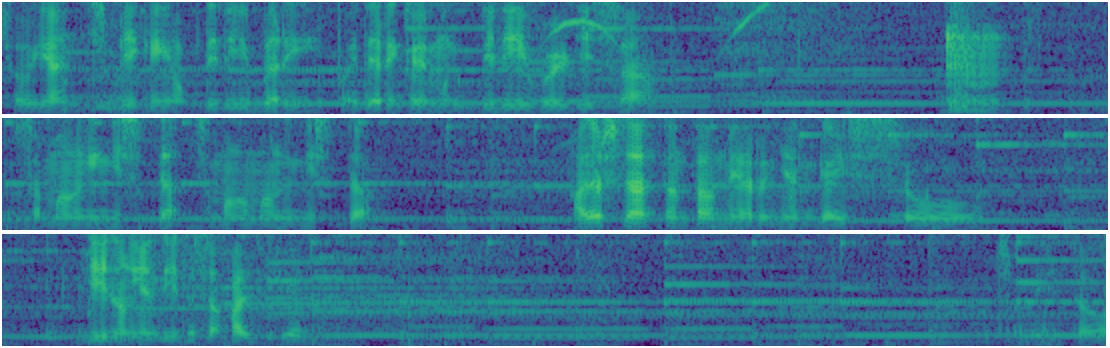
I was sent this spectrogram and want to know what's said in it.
So, yan. Speaking of delivery, pwede rin kayo mag-deliver di sa sa mga ngingisda, sa mga mangingisda. Halos lahat ng town meron yan guys. So, hindi lang yan dito sa Calfion. So, dito.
